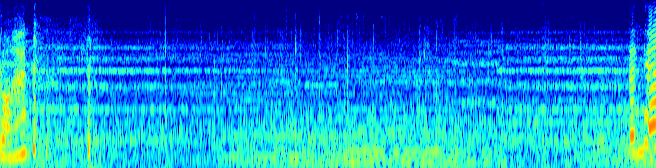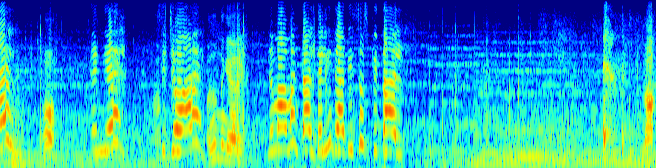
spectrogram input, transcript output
Joanne? Daniel! Oh, Daniel! Si Joanne! ano nangyari? Namamantal, dalhin natin sa ospital. Nak!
